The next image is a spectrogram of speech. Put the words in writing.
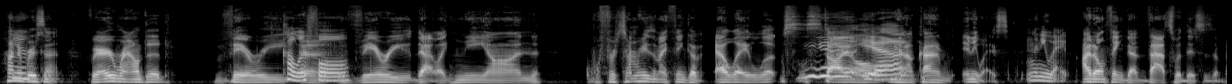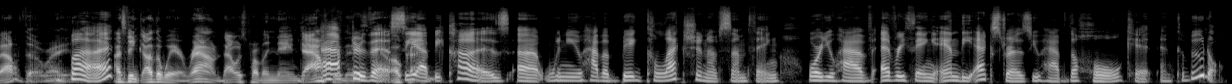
hundred percent. Very rounded, very uh, Colorful. very that like neon. For some reason, I think of L.A. looks style. yeah. You know, kind of. Anyways, Anyway, I don't think that that's what this is about, though, right? but I think other way around. That was probably named after after this. this, Okay. yeah, because uh, when you have a big collection of something, or you have everything and the extras, you have the whole kit and caboodle.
